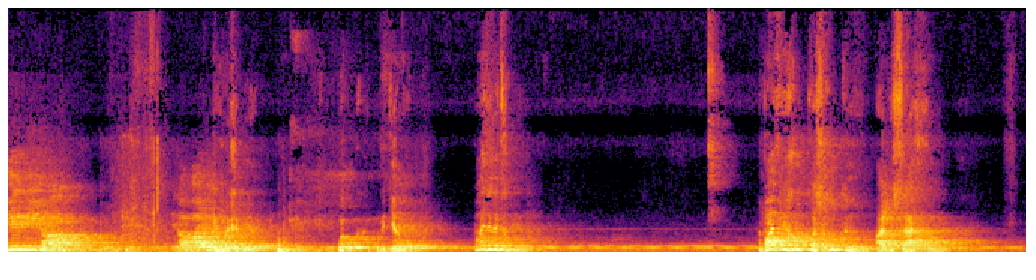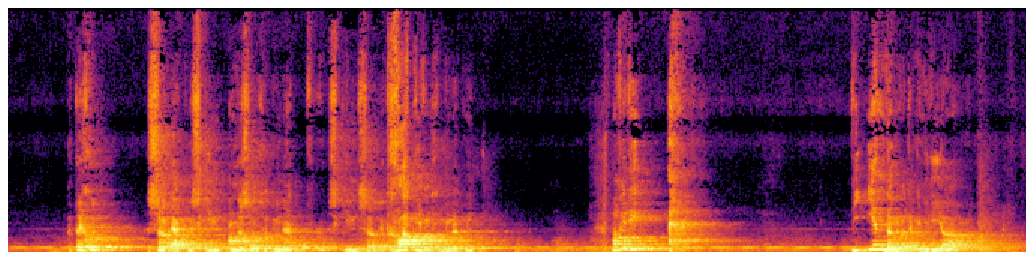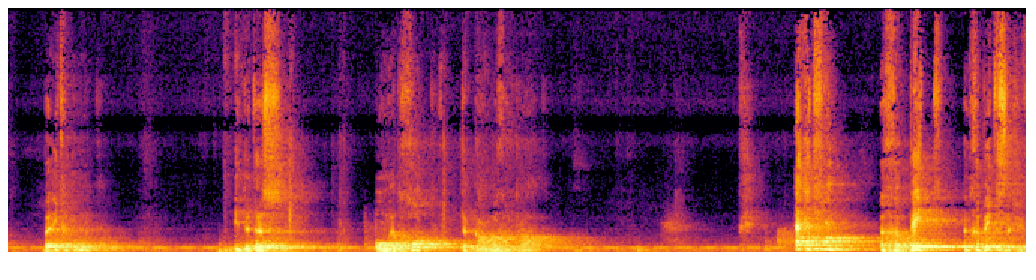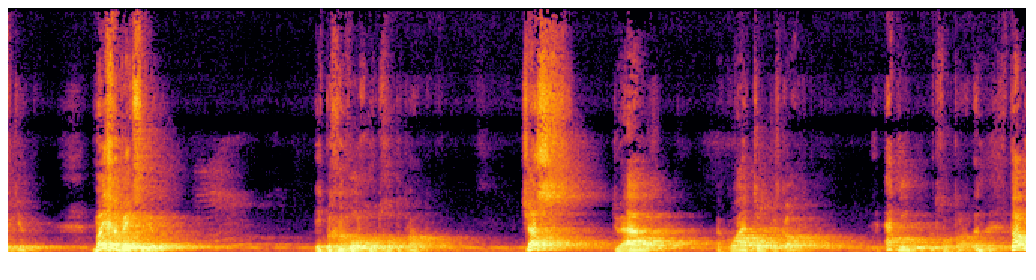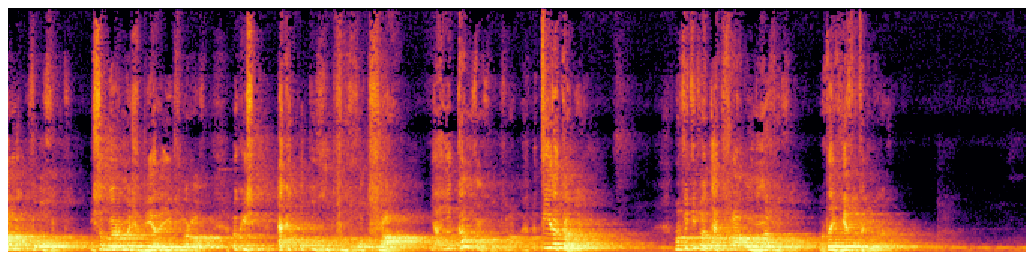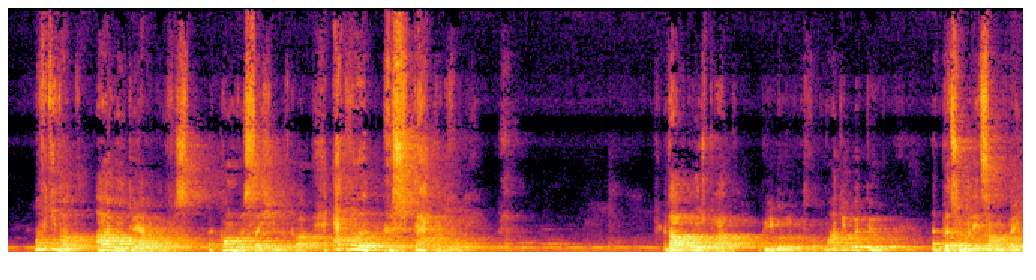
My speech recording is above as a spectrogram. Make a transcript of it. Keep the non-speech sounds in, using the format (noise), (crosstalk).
hierdie jaar het daar baie dinge met my gebeur. Ook met julle. Baie dinge het gebeur. En baie van die goed was goed en baie was sleg. Party goed sou ek miskien anders wou gedoen het. Miskien sou ek glad nie wou gedoen het nie. Maar weet jy die een ding wat ek in hierdie jaar by uitgekom het. En dit is om met God te kan begin praat. Ek het van 'n gebed, 'n gebed is dit verkeerd. My gebedslewe het begin word om met God te praat. Just to have a quiet talk with God. Ek wil met God praat. En daarom ook vanoggend, jy sal hoor my gebeure hier vooraf. Ook is ek het ook al goed van God vra. Ja, jy kan van God vra. Natuurlik kan jy. Maar weet jy wat ek vra al minder van God, want hy weet wat ek nodig het. Maar weet jy wat? I want to have a conversation, a conversation with God. Ek wil 'n gesprek met God hê. En daarom kom ons praat op hierdie oomblik met God. Maak jou oë toe en bid sommer net saam met my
